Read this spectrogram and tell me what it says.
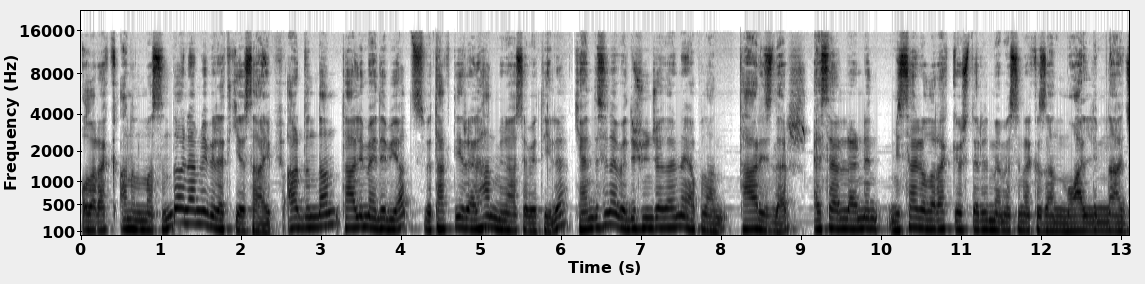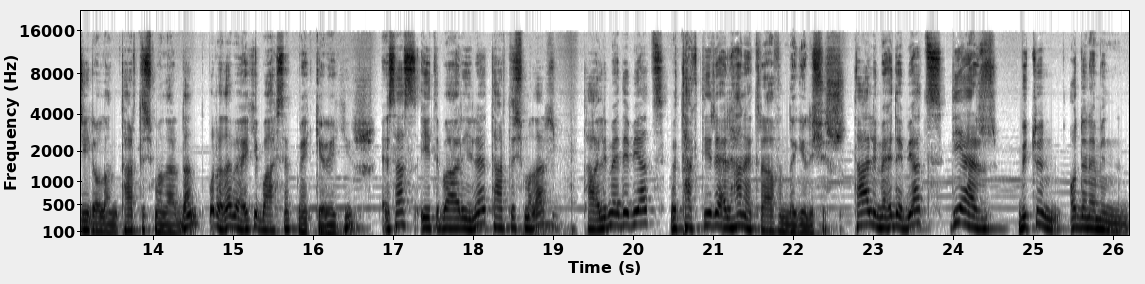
olarak anılmasında önemli bir etkiye sahip. Ardından talim edebiyat ve takdir elhan münasebetiyle kendisine ve düşüncelerine yapılan tarizler, eserlerinin misal olarak gösterilmemesine kızan muallim Naci ile olan tartışmalardan burada belki bahsetmek gerekir. Esas itibariyle tartışmalar talim edebiyat ve takdiri elhan etrafında gelişir. Talim edebiyat diğer bütün o dönemin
